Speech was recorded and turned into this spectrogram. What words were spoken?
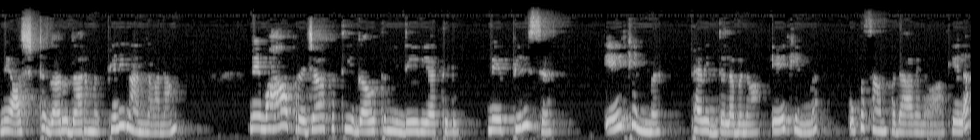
මේ අෂ්ට ගරු ධර්ම පිළිගන්නවා නම් මේ මහා ප්‍රජාපති ගෞතමී දේවිය ඇතුළු මේ පිරිස ඒකින්ම පැවිද්ද ලබනවා. ඒකින්ම උපසම්පදා වෙනවා කියලා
